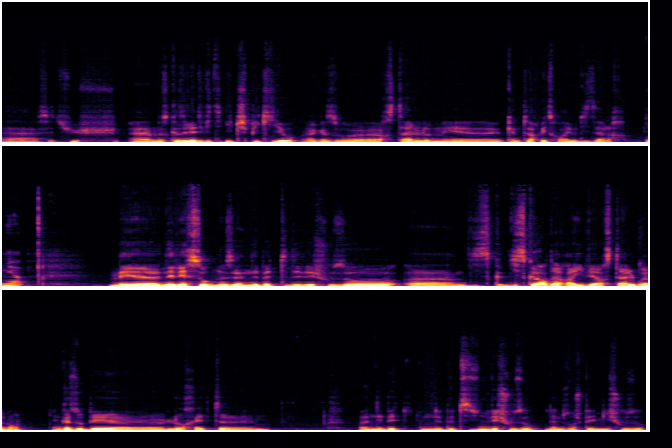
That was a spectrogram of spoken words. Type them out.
Euh, sais-tu? Euh, Meus kazelet vit itch pikio hag a zo ur stal me kantor vit c'hoarioù dizalc'h. Ya. Mais euh, neveso, nous a nebet deve chouzo, euh, Dis- Discord a raivé ur stal bremañ. Hag a zo bet euh, loc'het euh, euh, nebet, nebet une ve chouzo, damzon je pe mi chouzo.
